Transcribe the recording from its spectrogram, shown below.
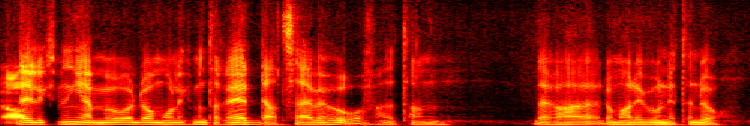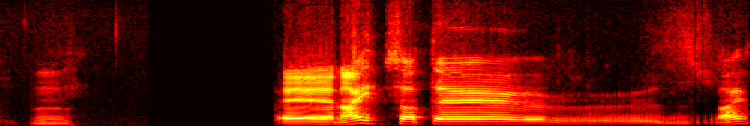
Ja. Det är liksom inga mål, de har liksom inte räddat Sävehof utan det, de hade vunnit ändå. Mm. Eh, nej, så att eh, nej,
